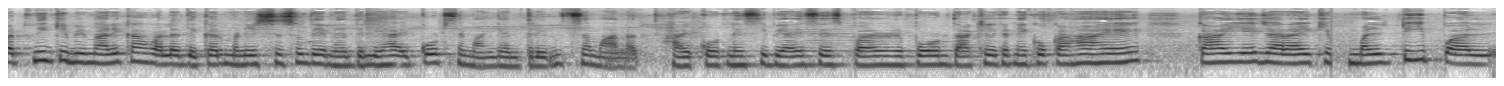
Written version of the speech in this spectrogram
पत्नी की बीमारी का हवाला देकर मनीष सिसोदिया ने दिल्ली हाई कोर्ट से मांगी अंतरिम जमानत। हाई कोर्ट ने सीबीआई से इस पर रिपोर्ट दाखिल करने को कहा है। कहा यह जा रहा है कि मल्टीपल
